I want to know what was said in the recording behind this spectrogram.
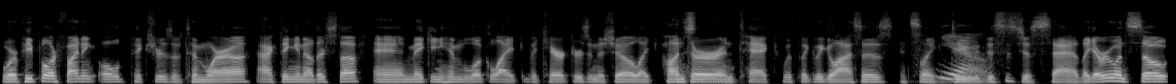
where people are finding old pictures of Temuera acting in other stuff and making him look like the characters in the show, like Hunter and Tech with like the glasses. It's like, Yeah. dude, this is just sad. Like everyone's so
